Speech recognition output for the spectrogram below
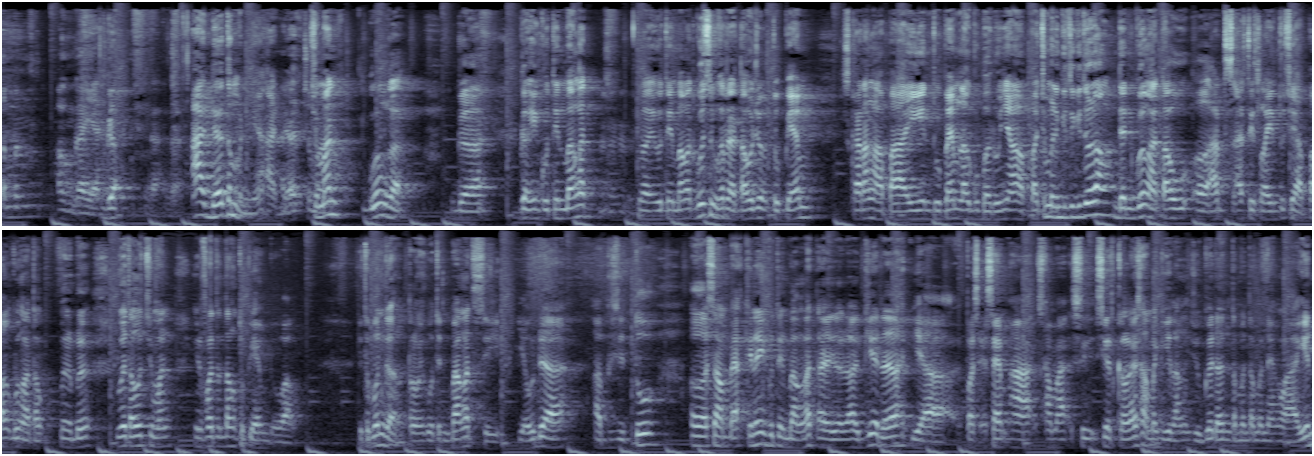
temen oh enggak ya? Enggak. enggak, enggak. ada temennya ada, Ada, cuman, cuman- gue nggak nggak nggak ngikutin banget. Nggak ngikutin banget. Gue sebenarnya tahu juga 2PM sekarang ngapain 2PM lagu barunya apa. Cuman gitu-gitu doang. Dan gue nggak tahu eh, artis-artis lain tuh siapa. Gue nggak tahu. Bener-bener gue tahu cuman info tentang 2PM doang itu pun nggak terlalu ngikutin banget sih. Ya udah habis itu eh, sampai akhirnya ngikutin banget ada lagi adalah ya pas SMA sama circle-nya sama Gilang juga dan teman-teman yang lain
